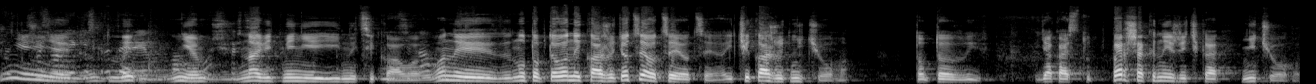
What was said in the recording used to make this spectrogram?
Ні, щось ні, вам, ні, якісь критерії? вам ні, навіть мені і не цікаво. Не цікаво? Вони, ну, тобто вони кажуть оце, оце, оце, і чи кажуть нічого. Тобто якась тут перша книжечка, нічого.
